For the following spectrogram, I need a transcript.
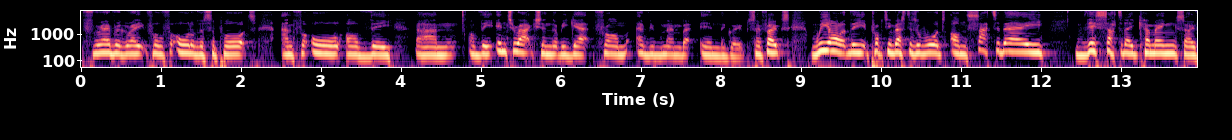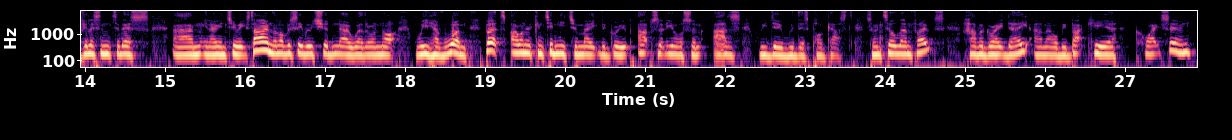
Forever grateful for all of the support and for all of the um, of the interaction that we get from every member in the group. So, folks, we are at the Property Investors Awards on Saturday. This Saturday coming. So, if you listen to this, um, you know, in two weeks' time, then obviously we should know whether or not we have won. But I want to continue to make the group absolutely awesome as we do with this podcast. So, until then, folks, have a great day, and I'll be back here quite soon.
